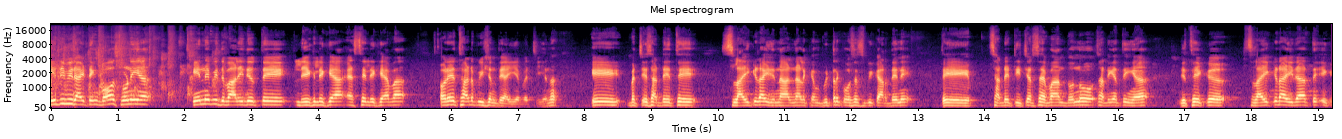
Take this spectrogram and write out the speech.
ਇਹਦੀ ਵੀ ਰਾਈਟਿੰਗ ਬਹੁਤ ਸੋਹਣੀ ਆ। ਇਹਨੇ ਵੀ ਦੀਵਾਲੀ ਦੇ ਉੱਤੇ ਲੇਖ ਲਿਖਿਆ, ਐਸੇ ਲਿਖਿਆ ਵਾ। ਔਰ ਇਹ ਥਰਡ ਪੋਜੀਸ਼ਨ ਤੇ ਆਈ ਹੈ ਬੱਚੀ, ਹੈ ਨਾ। ਇਹ ਬੱਚੇ ਸਾਡੇ ਇੱਥੇ ਸਿਲਾਈ ਕਢਾਈ ਦੇ ਨਾਲ ਨਾਲ ਕੰਪਿਊਟਰ ਕੋਰਸਸ ਵੀ ਕਰਦੇ ਨੇ ਤੇ ਸਾਡੇ ਟੀਚਰ ਸਹਿਬਾਨ ਦੋਨੋਂ ਸਾਡੀਆਂ ਧੀਆਂ ਜਿੱਥੇ ਇੱਕ ਸਿਲਾਈ ਕਢਾਈ ਦਾ ਤੇ ਇੱਕ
